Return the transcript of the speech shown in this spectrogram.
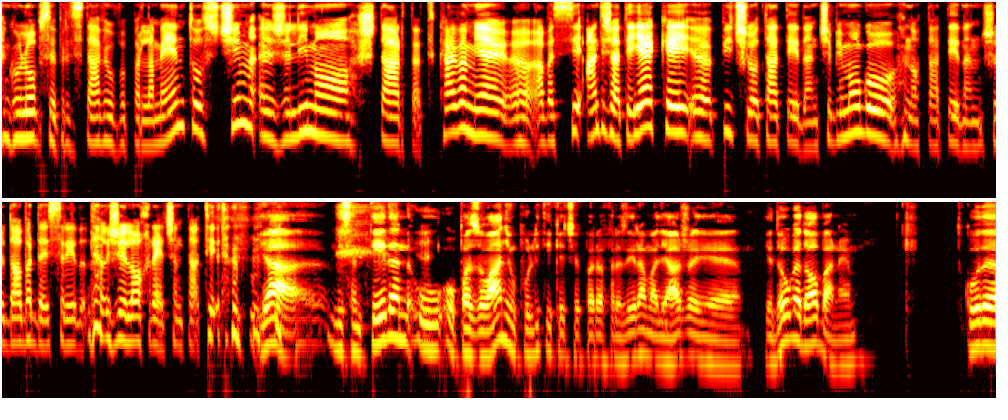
Golob se je predstavil v parlamentu, s čim eh, želimo štartati. Kaj vam je, eh, a vas je, Antiša, te je kaj eh, pičlo ta teden? Če bi mogel, no ta teden, še dobro, da je sreda, da že lahko rečem ta teden. Ja, mislim, teden v opazovanju politike, če parafraziram Aljaža, je, je dolga doba. Ne? Tako da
